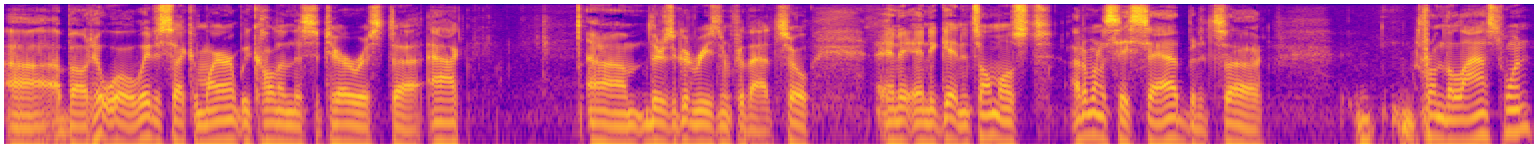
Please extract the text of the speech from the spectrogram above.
uh, about well, wait a second, why aren't we calling this a terrorist uh, act? um, there's a good reason for that. So, and and again, it's almost I don't want to say sad, but it's uh, from the last one.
